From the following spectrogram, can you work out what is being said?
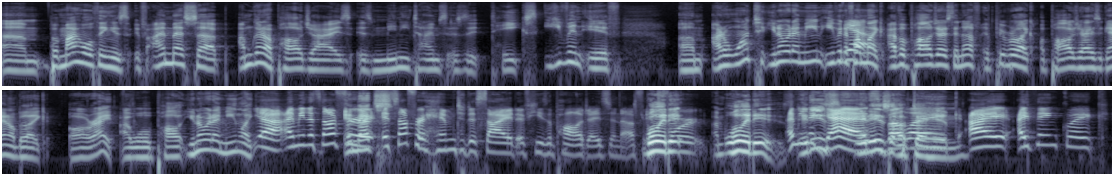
Um, but my whole thing is, if I mess up, I'm gonna apologize as many times as it takes, even if um, I don't want to. You know what I mean? Even if I'm like, I've apologized enough. If people are like, apologize again, I'll be like, all right, I will apologize. You know what I mean? Like, Yeah, I mean, it's not for it's not for him to decide if he's apologized enough. well, it's it is. for, um, Well, it is. I mean, it I is. guess it is up like, to him. I I think like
